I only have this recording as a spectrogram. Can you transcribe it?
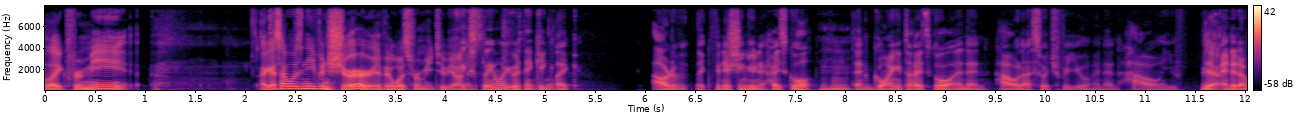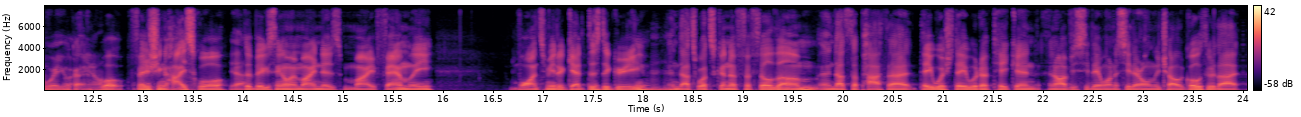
But like for me, I guess I wasn't even sure if it was for me to be honest. Explain what you were thinking, like out of like finishing unit high school, Mm-hmm. then going into high school, and then how that switched for you, and then how you Yeah. ended up where you Okay. are. You know? Well, finishing high school, Yeah. the biggest thing on my mind is my family wants me to get this degree, Mm-hmm. and that's what's going to fulfill them, and that's the path that they wish they would have taken, and obviously they want to see their only child go through that.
